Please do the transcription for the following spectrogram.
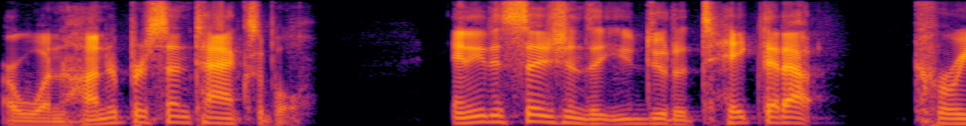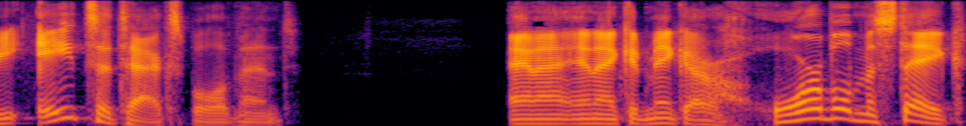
are 100% taxable. Any decisions that you do to take that out creates a taxable event. And I and I could make a horrible mistake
